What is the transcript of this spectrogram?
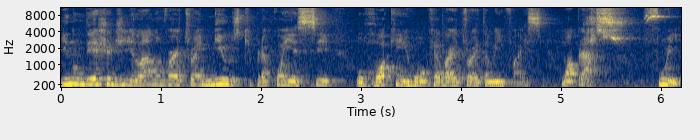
E não deixa de ir lá no Vartroy Music para conhecer o rock and roll que a Vartroy também faz. Um abraço, fui!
